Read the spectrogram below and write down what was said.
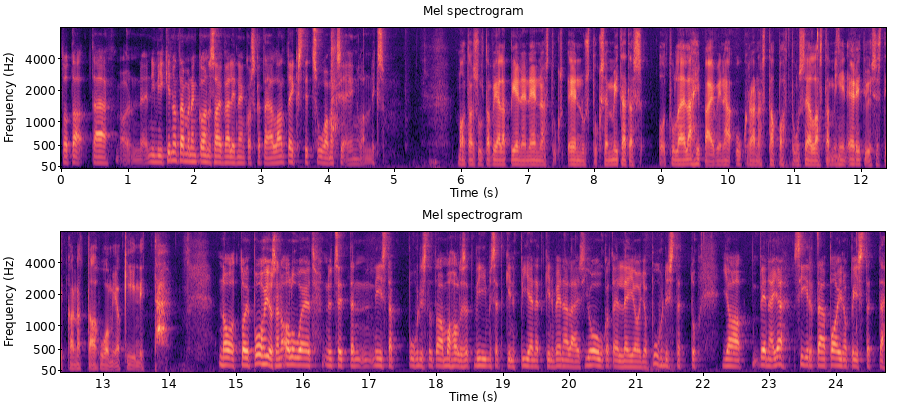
tota, tämä nimikin on tämmöinen kansainvälinen, koska täällä on tekstit suomeksi ja englanniksi. Mä otan sulta vielä pienen ennustuksen, mitä tässä tulee lähipäivinä Ukrainassa tapahtuu sellaista, mihin erityisesti kannattaa huomio kiinnittää. No toi pohjoisen alueet, nyt sitten niistä puhdistetaan mahdolliset viimeisetkin pienetkin venäläisjoukot, ellei ole jo puhdistettu, ja Venäjä siirtää painopistettä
